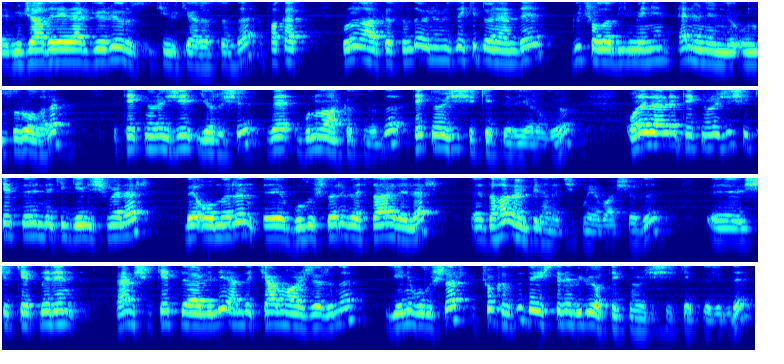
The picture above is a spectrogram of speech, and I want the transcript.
mücadeleler görüyoruz iki ülke arasında. Fakat bunun arkasında önümüzdeki dönemde güç olabilmenin en önemli unsuru olarak teknoloji yarışı ve bunun arkasında da teknoloji şirketleri yer alıyor. O nedenle teknoloji şirketlerindeki gelişmeler ve onların e, buluşları vesaireler e, daha ön plana çıkmaya başladı. E, şirketlerin hem şirket değerliliği hem de kar marjlarını yeni buluşlar çok hızlı değiştirebiliyor teknoloji şirketlerinde.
